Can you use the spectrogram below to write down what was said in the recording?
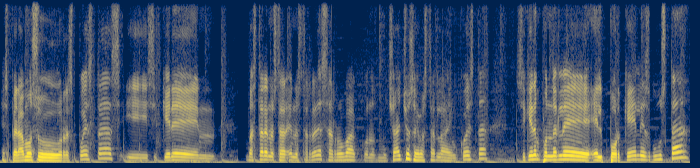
Esperamos sus respuestas y si quieren Va a estar en, nuestra, en nuestras redes, arroba con los muchachos, ahí va a estar la encuesta. Si quieren ponerle el por qué les gusta,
